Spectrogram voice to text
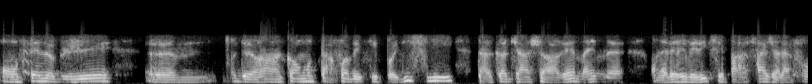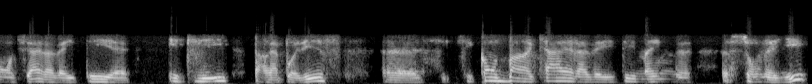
ont fait l'objet euh, de rencontres parfois avec les policiers. Dans le cas de Jean Charest, même, euh, on avait révélé que ses passages à la frontière avaient été euh, épiés par la police. Ses, ses, comptes bancaires avaient été même surveillé.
